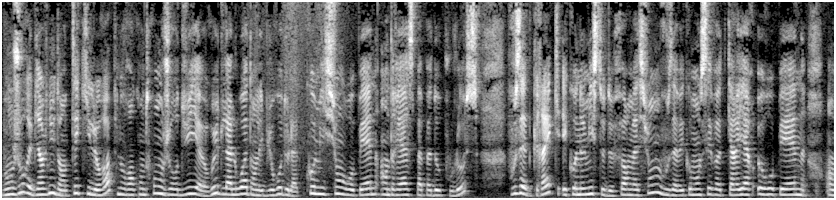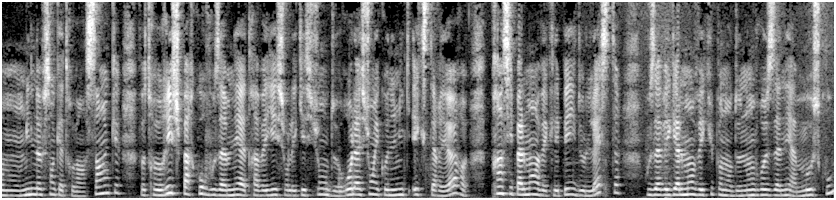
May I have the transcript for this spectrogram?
Bonjour et bienvenue dans T'es qui l'Europe Nous rencontrons aujourd'hui euh, rue de la Loi dans les bureaux de la Commission européenne Andreas Papadopoulos. Vous êtes grec, économiste de formation, vous avez commencé votre carrière européenne en 1985. Votre riche parcours vous a amené à travailler sur les questions de relations économiques extérieures, principalement avec les pays de l'Est. Vous avez également vécu pendant de nombreuses années à Moscou.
